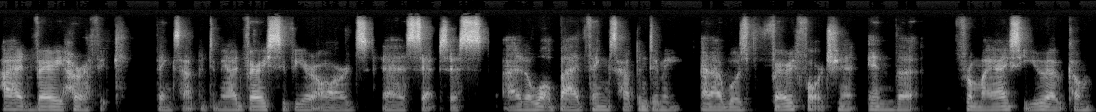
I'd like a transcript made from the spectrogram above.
I had very horrific things happened to me. I had very severe ARDS, uh, sepsis. I had a lot of bad things happen to me. And I was very fortunate in that from my ICU outcome,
